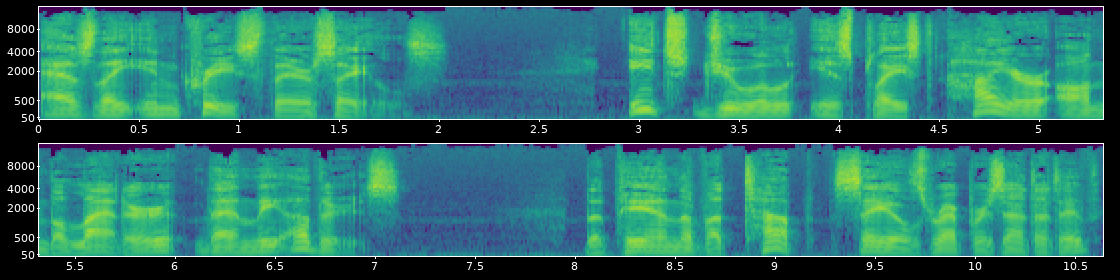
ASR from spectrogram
as they increase their sales. Each jewel is placed higher on the ladder than the others. The pin of a top sales representative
